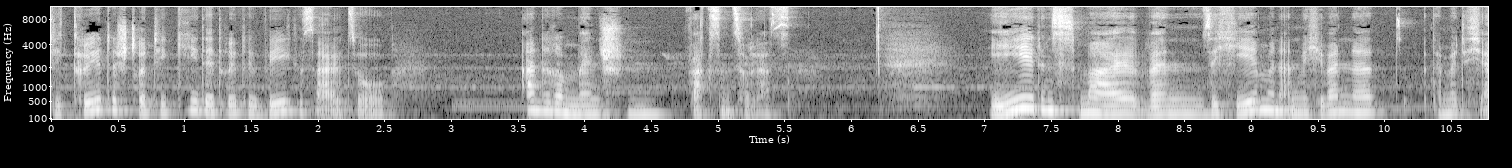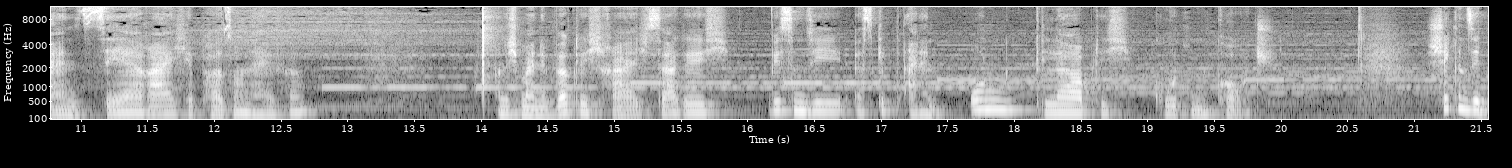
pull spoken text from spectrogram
die dritte Strategie, der dritte Weg ist also, andere Menschen wachsen zu lassen. Jedes Mal, wenn sich jemand an mich wendet, damit ich eine sehr reiche Person helfe, und ich meine wirklich reich, sage ich, Wissen Sie, es gibt einen unglaublich guten Coach. Schicken Sie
